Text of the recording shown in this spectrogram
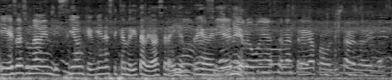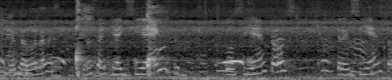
Y eso es una bendición que viene, así que Andreita le va a hacer ahí entrega del Si es, yo dinero. le voy a hacer la entrega a Paulita ¿verdad? de los 50 dólares. Entonces aquí hay 100, 200, 300,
